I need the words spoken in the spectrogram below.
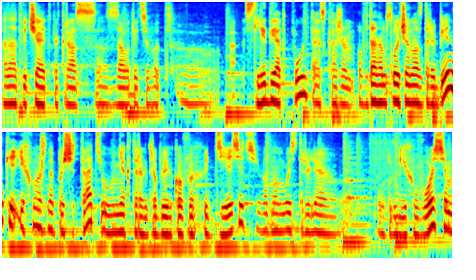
Она отвечает как раз э, за вот эти вот э, следы от пуль, так скажем. В данном случае у нас дробинки, их можно посчитать, у некоторых дробовиков их 10 в одном выстреле, у других 8.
